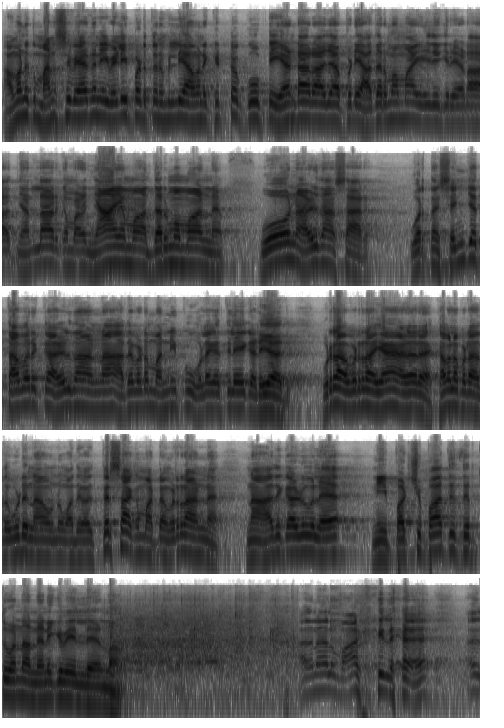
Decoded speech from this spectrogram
அவனுக்கு மனசு வேதனை வெளிப்படுத்தணும் இல்லையா? அவனை கிட்ட கூப்பிட்டு ஏண்டா ராஜா அப்படி அதர்மமாக எழுதிக்கிறேடா நல்லா இருக்க மாட்டேன். நியாயமா தர்மமான்னு. ஓன்னு அழுதான் சார். ஒருத்தன் செஞ்ச தவறுக்கு அழுதான்னா அதை விட மன்னிப்பு உலகத்திலே கிடையாது. விட்றா விட்றா ஏன் அழற? கவலைப்படாத விடு. நான் ஒன்றும் அதை பெருசாக்க மாட்டேன். விட்றான்னு. நான் அதுக்கு அழுவலை. நீ படிச்சு பார்த்து திருத்துவேன்னு நான் நினைக்கவே இல்லைன்னா. அதனால் வாழ்க்கையில் அது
